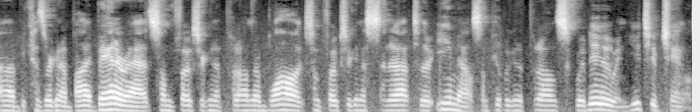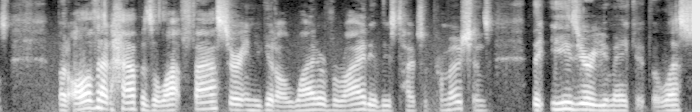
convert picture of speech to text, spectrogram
uh, because they're going to buy banner ads. Some folks are going to put on their blog. Some folks are going to send it out to their email. Some people are going to put it on Squidoo and YouTube channels. But all of that happens a lot faster, and you get a wider variety of these types of promotions. The easier you make it, the less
